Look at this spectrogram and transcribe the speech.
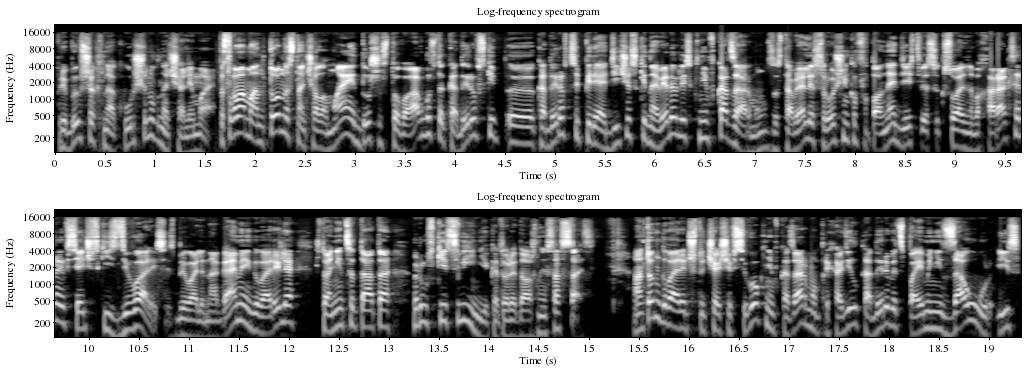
прибывших на Курщину в начале мая. По словам Антона, с начала мая до 6 августа кадыровские, э, кадыровцы периодически наведывались к ним в казарму, заставляли срочников выполнять действия сексуального характера и всячески издевались, избивали ногами и говорили, что они, цитата, «русские свиньи, которые должны сосать». Антон говорит, что чаще всего к ним в казарму приходил кадыровец по имени Заур из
